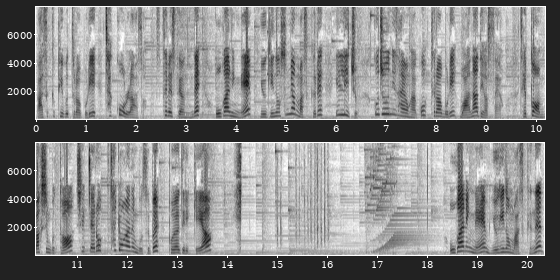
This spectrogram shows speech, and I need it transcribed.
마스크 피부 트러블이 자꾸 올라와서 스트레스였는데 오가닉램 유기농 수면 마스크를 1, 2주 꾸준히 사용하고 트러블이 완화되었어요. 제품 언박싱부터 실제로 착용하는 모습을 보여드릴게요 오가닉램 유기농 마스크는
